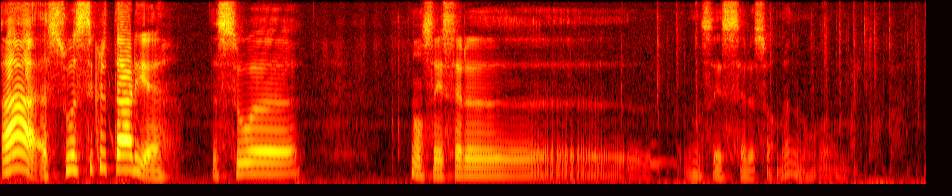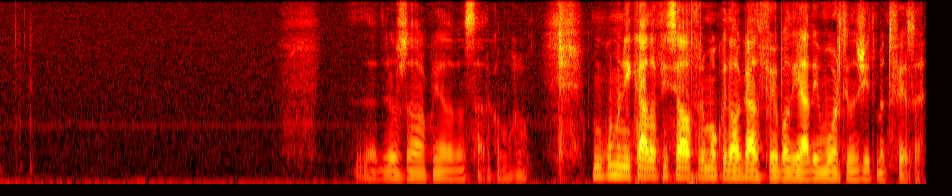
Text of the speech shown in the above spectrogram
Ah, a sua secretária. A sua. Não sei se era. Não sei se era só. Mas não. Ele já dava cuidado avançada quando morreu. Um comunicado oficial afirmou que o delegado foi baleado e morto em legítima defesa.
